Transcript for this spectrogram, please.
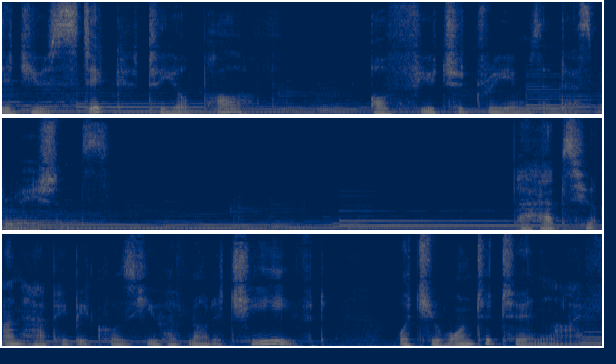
Did you stick to your path of future dreams and aspirations? Perhaps you're unhappy because you have not achieved what you wanted to in life.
